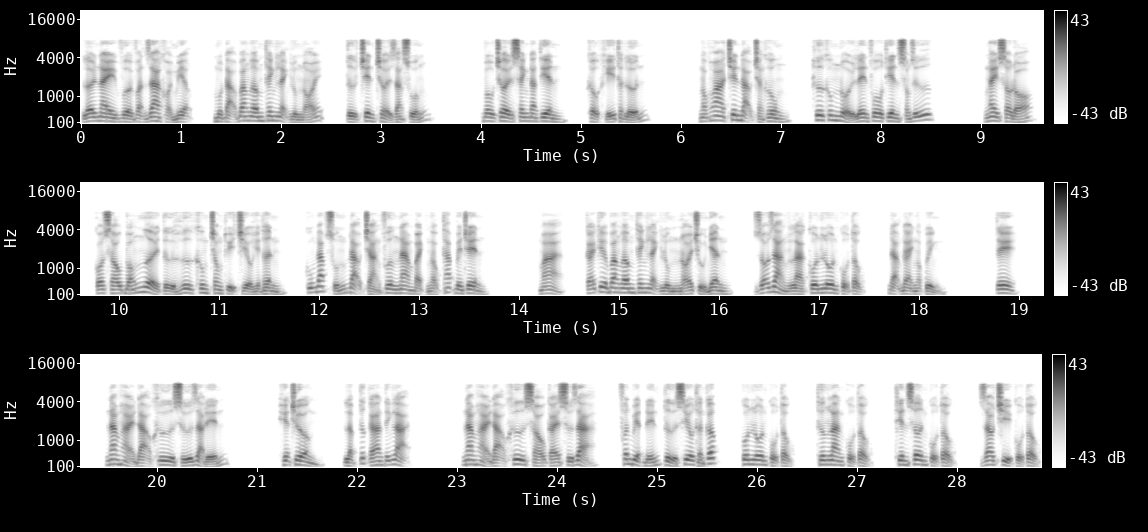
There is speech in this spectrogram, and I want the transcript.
Lời này vừa vặn ra khỏi miệng, một đạo băng âm thanh lạnh lùng nói, từ trên trời giáng xuống. Bầu trời xanh đan tiên, khẩu khí thật lớn. Ngọc hoa trên đạo tràng không, hư không nổi lên vô thiên sóng dữ. ngay sau đó, có sáu bóng người từ hư không trong thủy triều hiện thân, cũng đáp xuống đạo tràng phương nam bạch ngọc tháp bên trên. Mà, cái kia băng âm thanh lạnh lùng nói chủ nhân, rõ ràng là côn lôn cổ tộc, đạm đài ngọc bình t nam hải đạo khư sứ giả đến. Hiện trường, lập tức an tĩnh lại. Nam hải đạo khư sáu cái sứ giả, phân biệt đến từ siêu thần cấp, côn lôn cổ tộc, thương lan cổ tộc, thiên sơn cổ tộc, giao chỉ cổ tộc,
